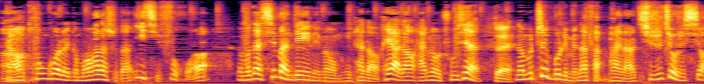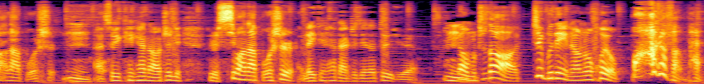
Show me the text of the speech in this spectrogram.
啊。然后通过这个魔法的手段一起复活了。那么在新版电影里面，我们可以看到黑亚当还没有出现，对。那么这部里面的反派呢，其实就是希瓦纳博士，嗯。哎，所以可以看到这里就是希瓦纳博士、雷霆沙赞之间的对决。嗯那我们知道啊，这部电影当中会有八个反派。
